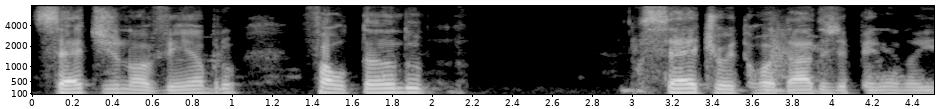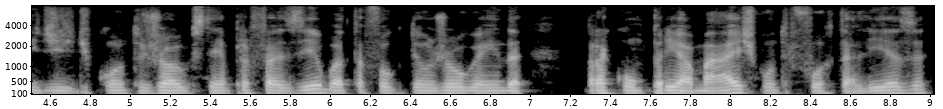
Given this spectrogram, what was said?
7 de novembro, faltando sete, oito rodadas, dependendo aí de, de quantos jogos tem para fazer. O Botafogo tem um jogo ainda para cumprir a mais contra o Fortaleza.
